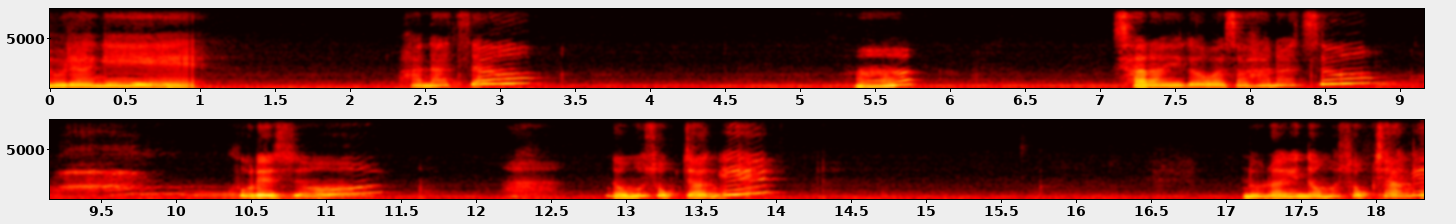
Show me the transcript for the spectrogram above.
노랑이 화났어? 응? 사랑이가 와서 화났어? 그랬어? 너무 속상해? 노랑이 너무 속상해?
